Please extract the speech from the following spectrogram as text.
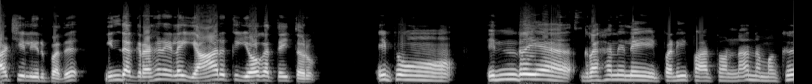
ஆட்சியில் இருப்பது இந்த கிரகநிலை யாருக்கு யோகத்தை தரும்? இப்போ இன்றைய கிரகநிலை படி பார்த்தோம்னா நமக்கு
